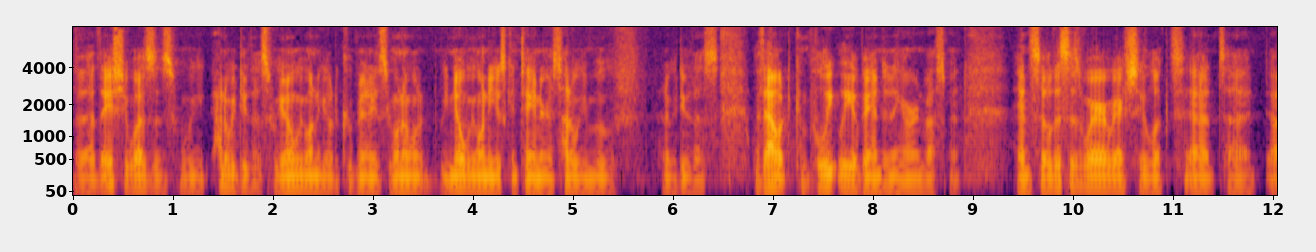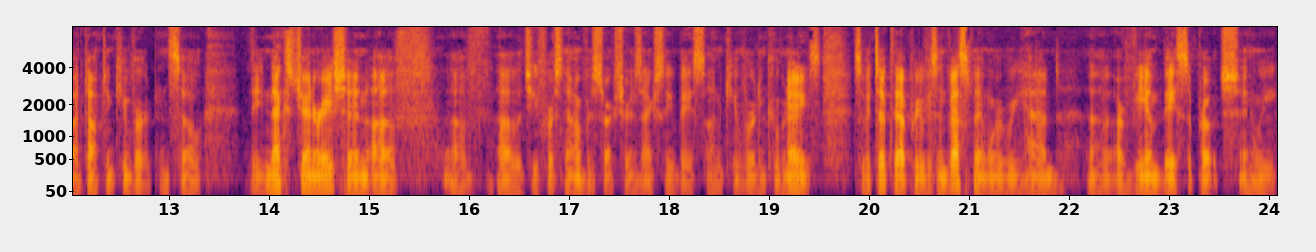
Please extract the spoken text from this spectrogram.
the the issue was is we how do we do this? We know we want to go to Kubernetes. We want to we know we want to use containers. How do we move? How do we do this without completely abandoning our investment? And so this is where we actually looked at uh, adopting KubeVirt. And so the next generation of, of uh, the GeForce Now infrastructure is actually based on KubeVirt and Kubernetes. So we took that previous investment where we had uh, our VM-based approach, and we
